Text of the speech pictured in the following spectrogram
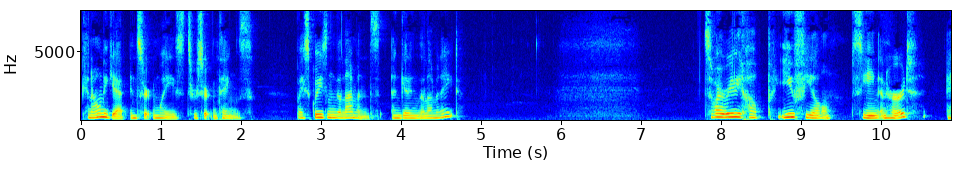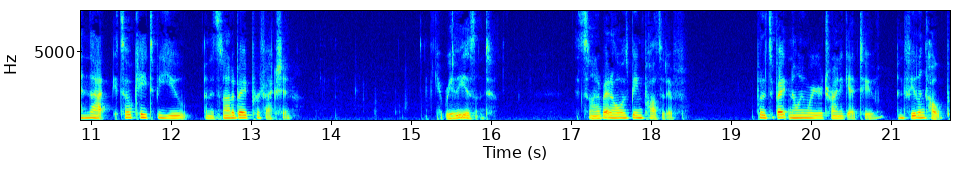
can only get in certain ways through certain things by squeezing the lemons and getting the lemonade. So I really hope you feel seen and heard and that it's okay to be you and it's not about perfection. It really isn't. It's not about always being positive, but it's about knowing where you're trying to get to and feeling hope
